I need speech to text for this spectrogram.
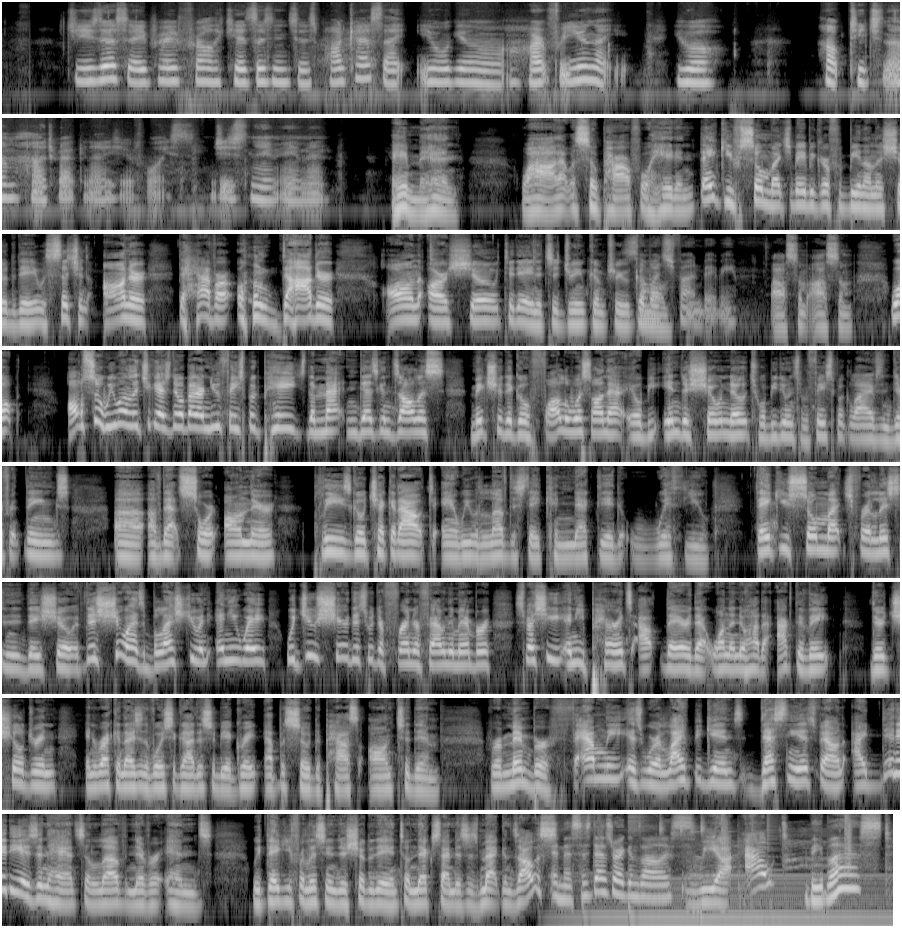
Jesus, I pray for all the kids listening to this podcast that you will give them a heart for you and that you will help teach them how to recognize your voice. In Jesus' name, amen. Amen. Wow, that was so powerful, Hayden. Thank you so much, baby girl, for being on the show today. It was such an honor to have our own daughter on our show today, and it's a dream come true. So Come on. much fun, baby. Awesome, awesome. Well, also, we want to let you guys know about our new Facebook page, the Matt and Des Gonzalez. Make sure to go follow us on that. It'll be in the show notes. We'll be doing some Facebook Lives and different things uh, of that sort on there. Please go check it out, and we would love to stay connected with you. Thank you so much for listening to today's show. If this show has blessed you in any way, would you share this with a friend or family member, especially any parents out there that want to know how to activate their children in recognizing the voice of God? This would be a great episode to pass on to them. Remember, family is where life begins, destiny is found, identity is enhanced, and love never ends. We thank you for listening to the show today. Until next time, this is Matt Gonzalez. And this is Desiree Gonzalez. we are out. Be blessed.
